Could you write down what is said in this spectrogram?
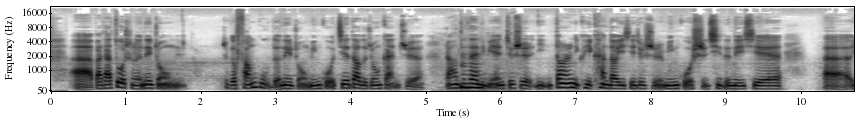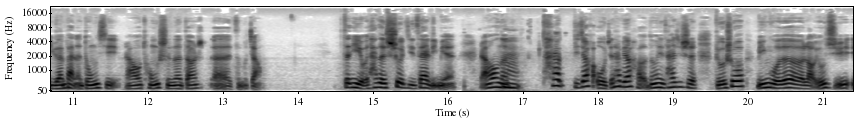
啊、把它做成了那种。这个仿古的那种民国街道的这种感觉，然后它在里面就是你，当然你可以看到一些就是民国时期的那些呃原版的东西，然后同时呢，当时呃怎么讲，在有它的设计在里面，然后呢。嗯它比较好，我觉得它比较好的东西，它就是比如说民国的老邮局，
